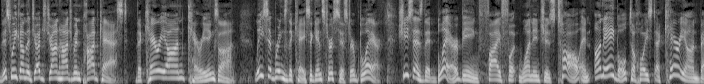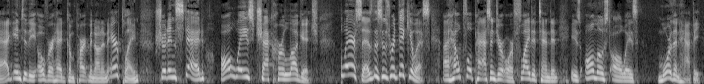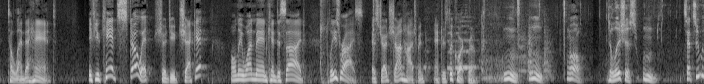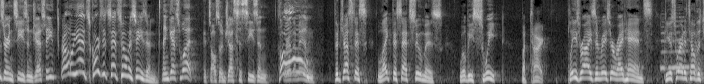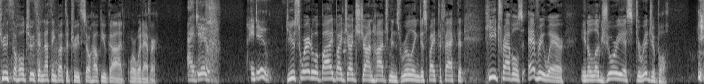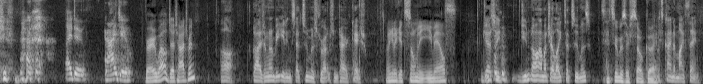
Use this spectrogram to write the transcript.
This week on the Judge John Hodgman podcast, the carry on carryings on. Lisa brings the case against her sister Blair. She says that Blair, being five foot one inches tall and unable to hoist a carry on bag into the overhead compartment on an airplane, should instead always check her luggage. Blair says this is ridiculous. A helpful passenger or flight attendant is almost always more than happy to lend a hand. If you can't stow it, should you check it? Only one man can decide. Please rise as Judge John Hodgman enters the courtroom. Mm. Oh, delicious. Mm. Satsumas are in season, Jesse. Oh, yeah, of course it's Satsuma season. And guess what? It's also justice season. Swear them Oh! in. The justice, like the Satsumas, will be sweet but tart. Please rise and raise your right hands. Do you swear to tell the truth, the whole truth, and nothing but the truth, so help you God, or whatever? I do. I do. Do you swear to abide by Judge John Hodgman's ruling despite the fact that he travels everywhere in a luxurious dirigible? I do. And I do. Very well, Judge Hodgman. Oh, guys, I'm going to be eating Satsumas throughout this entire case. I'm going to get so many emails. Jesse, do you know how much I like Satsumas? Satsumas are so good. It's kind of my thing.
